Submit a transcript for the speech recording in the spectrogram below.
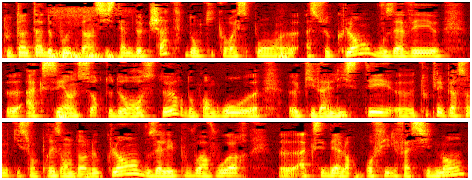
tout un tas de un système de chat donc qui correspond à ce clan. Vous avez accès à une sorte de roster, donc en gros euh, euh, qui va lister euh, toutes les personnes qui sont présentes dans le clan. Vous allez pouvoir voir accéder à leur profil facilement.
